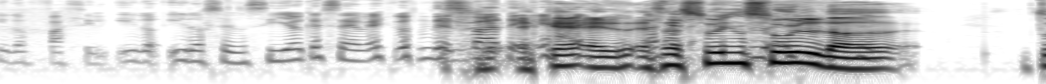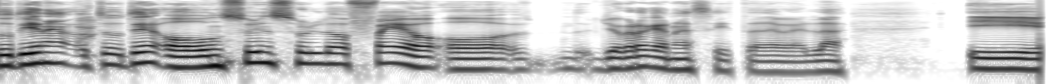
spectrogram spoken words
Y lo fácil, y lo, y lo sencillo que se ve con el Sí, bate. es que el- ese swing zurdo, tú tienes, tú tienes o un swing zurdo feo o yo creo que no existe de verdad. Y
